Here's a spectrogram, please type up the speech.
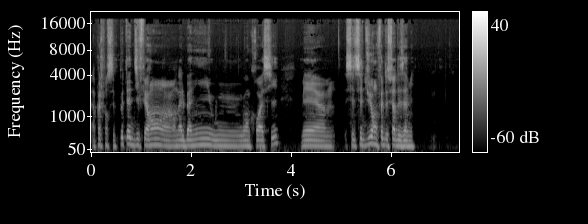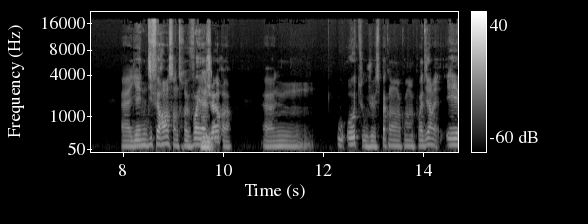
après je pense que c'est peut-être différent en Albanie ou, en Croatie, mais c'est dur en fait de se faire des amis. Il y a une différence entre voyageurs ou hôtes, ou je sais pas comment, on pourrait dire, et,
